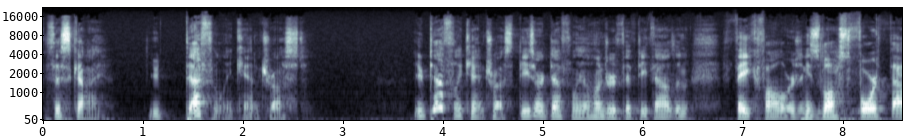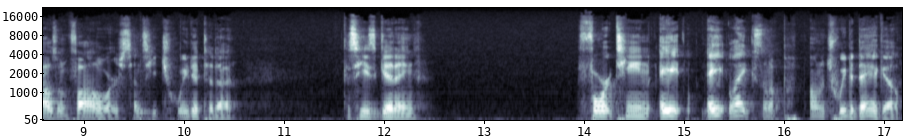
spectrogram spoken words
is this guy you definitely can't trust. You definitely can't trust. These are definitely 150,000 fake followers, and he's lost 4,000 followers since he tweeted today. Because he's getting 14, 8, 8 likes on a, on a tweet a day ago.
